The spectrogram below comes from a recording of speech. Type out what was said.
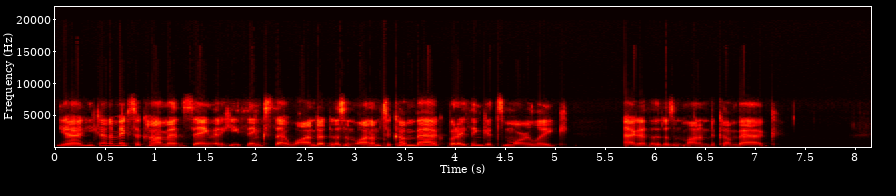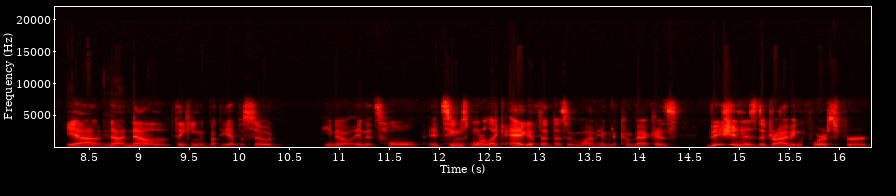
Yeah, and he kind of makes a comment saying that he thinks that Wanda doesn't want him to come back, but I think it's more like Agatha doesn't want him to come back. yeah, Yeah. now now thinking about the episode you know in its whole it seems more like agatha doesn't want him to come back because vision is the driving force for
